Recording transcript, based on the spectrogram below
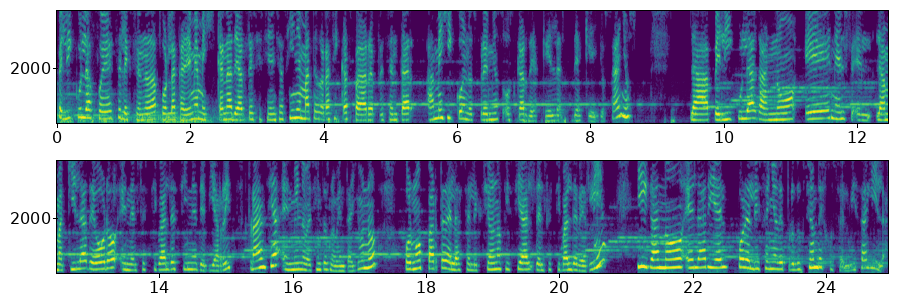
película fue seleccionada por la Academia Mexicana de Artes y Ciencias Cinematográficas para representar a México en los premios Oscar de aquel de aquellos años. La película ganó en la Maquila de Oro en el Festival de Cine de Biarritz, Francia, en 1991. Formó parte de la selección oficial del Festival de Berlín y ganó el Ariel por el diseño de producción de José Luis Aguilar,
